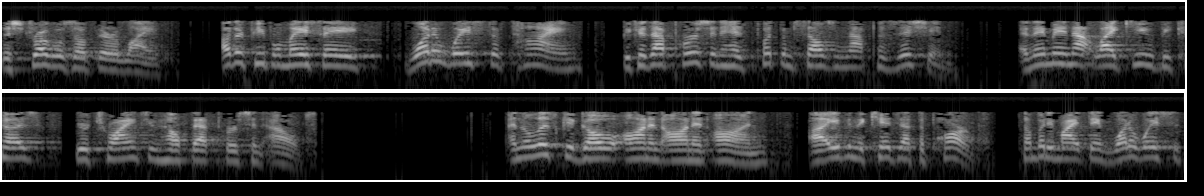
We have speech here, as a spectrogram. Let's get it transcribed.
the struggles of their life. Other people may say, what a waste of time because that person has put themselves in that position. And they may not like you because you're trying to help that person out. And the list could go on and on and on. Uh, even the kids at the park. Somebody might think, what a waste of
